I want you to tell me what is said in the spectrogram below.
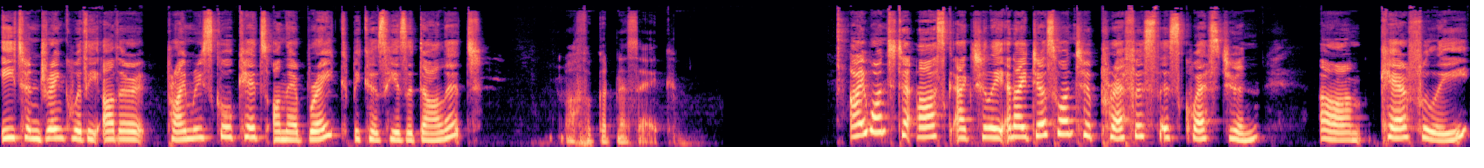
eat and drink with the other primary school kids on their break because he is a Dalit. Oh, for goodness sake! I want to ask actually, and I just want to preface this question um, carefully,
